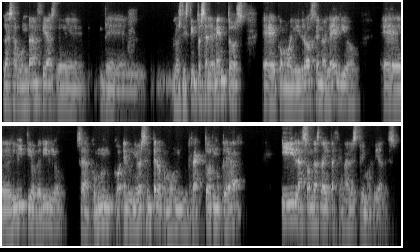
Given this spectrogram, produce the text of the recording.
las abundancias de, los distintos elementos eh, como el hidrógeno, el helio, el litio, berilio, o sea, como el universo entero como un reactor nuclear y las ondas gravitacionales primordiales.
